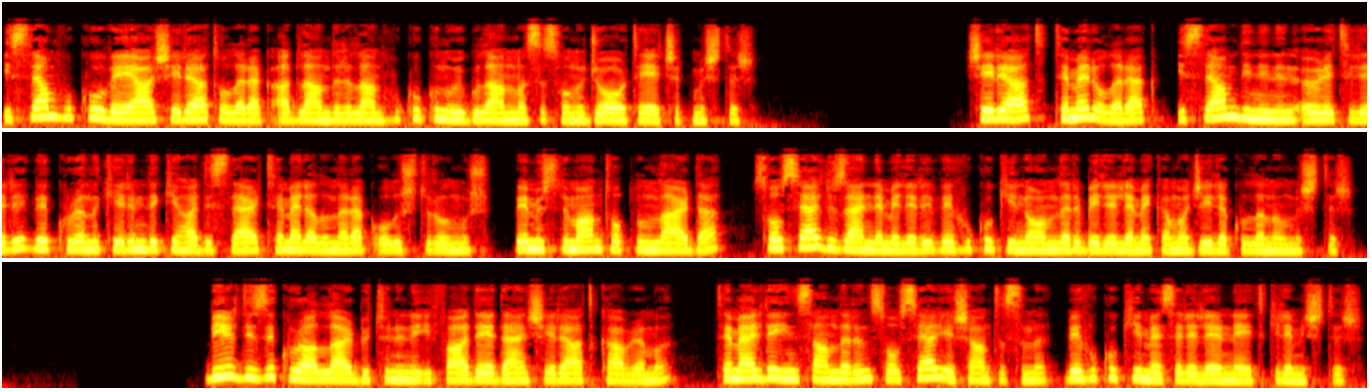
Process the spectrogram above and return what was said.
İslam hukuku veya şeriat olarak adlandırılan hukukun uygulanması sonucu ortaya çıkmıştır. Şeriat, temel olarak, İslam dininin öğretileri ve Kur'an-ı Kerim'deki hadisler temel alınarak oluşturulmuş ve Müslüman toplumlarda, sosyal düzenlemeleri ve hukuki normları belirlemek amacıyla kullanılmıştır. Bir dizi kurallar bütününü ifade eden şeriat kavramı, temelde insanların sosyal yaşantısını ve hukuki meselelerini etkilemiştir.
